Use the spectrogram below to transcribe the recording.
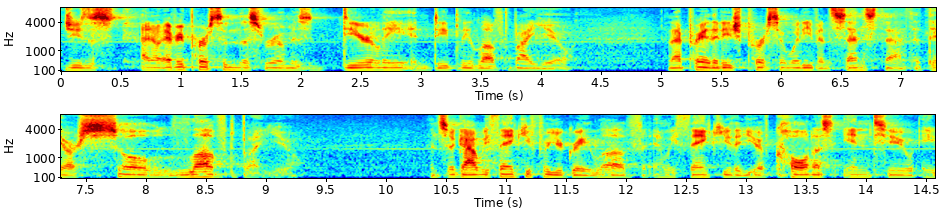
Jesus, I know every person in this room is dearly and deeply loved by you. And I pray that each person would even sense that, that they are so loved by you. And so, God, we thank you for your great love, and we thank you that you have called us into a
